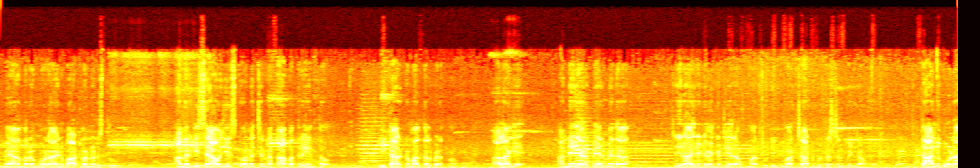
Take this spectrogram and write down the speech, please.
మేమందరం కూడా ఆయన బాటలో నడుస్తూ అందరికీ సేవ చేసుకోవాలనే చిన్న తాపత్రయంతో ఈ కార్యక్రమాలు తలపెడుతున్నాం. అలాగే అన్నయ్య గారి పేరు మీద శ్రీ రాజిరెడ్డి వెంకట జయరామ్ కుమార్ పుట్టి కుమార్ చారిటబుల్ ట్రస్ట్ అని పెట్టాం. దాన్ని కూడా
